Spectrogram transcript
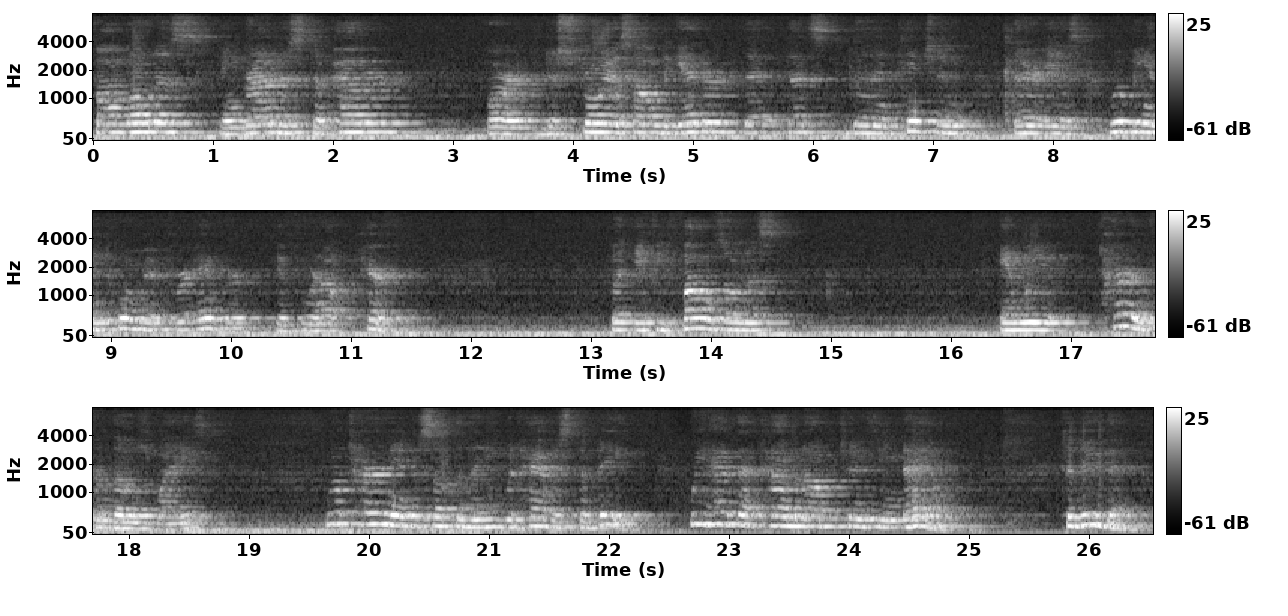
fall on us and grind us to powder or destroy us altogether. That that's the intention there is we'll be in torment forever if we're not careful. But if he falls on us and we turn from those ways, we'll turn into something that he would have us to be. We have that time and opportunity now to do that.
